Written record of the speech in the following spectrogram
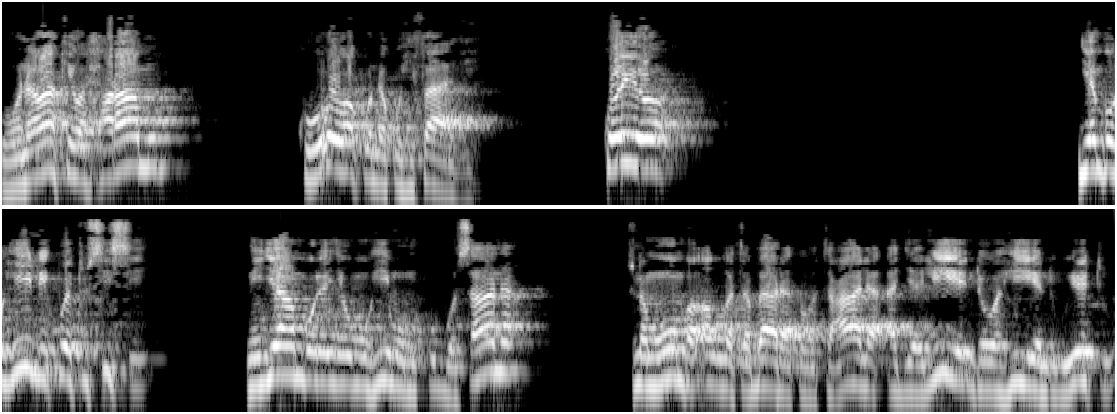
wanawake wa haramu kuoa kuna kuhifadhi. Kwa hiyo jambo hili kwetu sisi ni jambo lenye umuhimu mkubwa sana. Tunamuomba Allah tabaraka wa taala ajalie ndoa hii ya ndugu yetu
